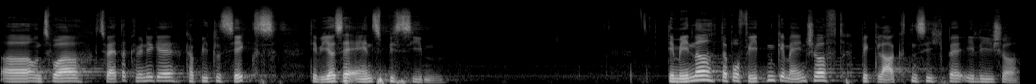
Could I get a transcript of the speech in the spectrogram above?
Äh, und zwar 2. Könige, Kapitel 6, die Verse 1 bis 7. Die Männer der Prophetengemeinschaft beklagten sich bei Elisha.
